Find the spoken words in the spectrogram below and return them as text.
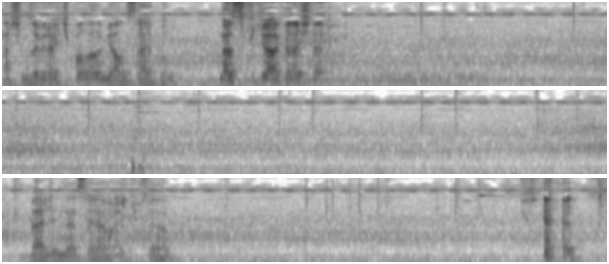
Karşımıza bir rakip alalım bir halı saha yapalım. Nasıl fikir arkadaşlar? Berlin'den selam aleykümselam.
